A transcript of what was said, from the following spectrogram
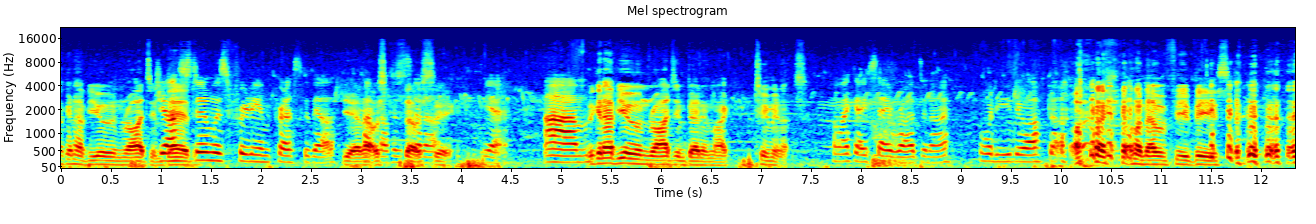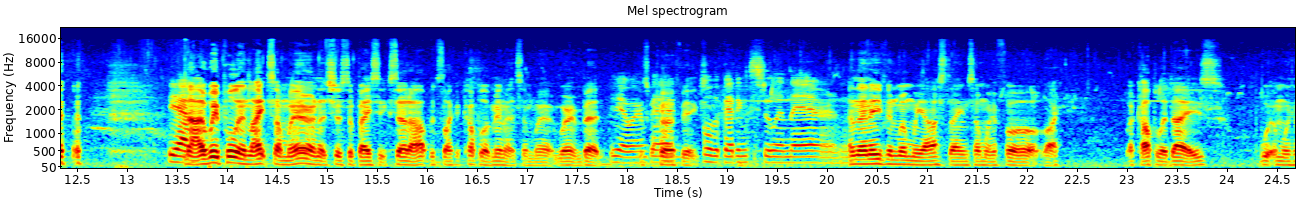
I can have you in rides in bed. Justin was pretty impressed with our Yeah, that was and that was sick. Yeah. Um, We can have you in rides in bed in like two minutes. I like how you say rides and I. What do you do after? I go and have a few beers. Yeah. No, if we pull in late somewhere and it's just a basic setup, it's like a couple of minutes and we're, we're in bed. Yeah, we're in It's bed. perfect. All the bedding's still in there, and, And then even when we are staying somewhere for like a couple of days and we're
